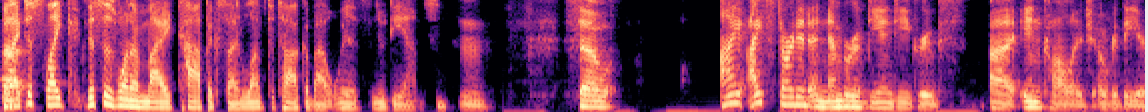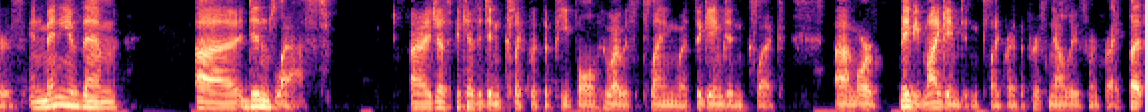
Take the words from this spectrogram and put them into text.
But i Uh, just like this is one of my topics i love to talk about with new dms Hmm. So I I started a number of D and D groups uh, in college over the years, and many of them uh, didn't last. Uh, just because it didn't click with the people who I was playing with, the game didn't click, um, or maybe my game didn't click. Right, the personalities weren't right. But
